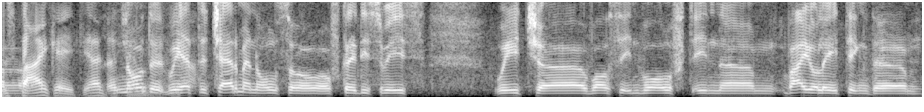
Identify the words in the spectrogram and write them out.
Uh, Spygate. Yeah. the uh, no, the, we had the chairman also of Credit Suisse, which uh, was involved in um, violating the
